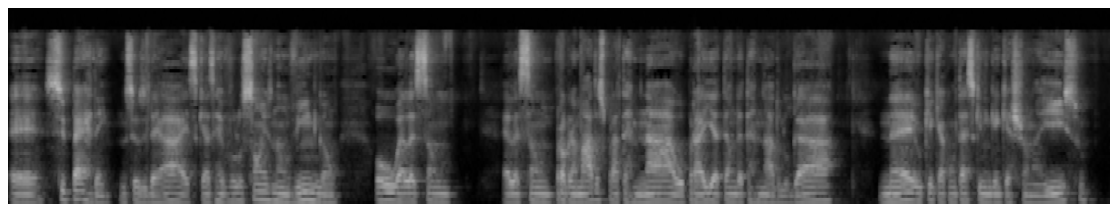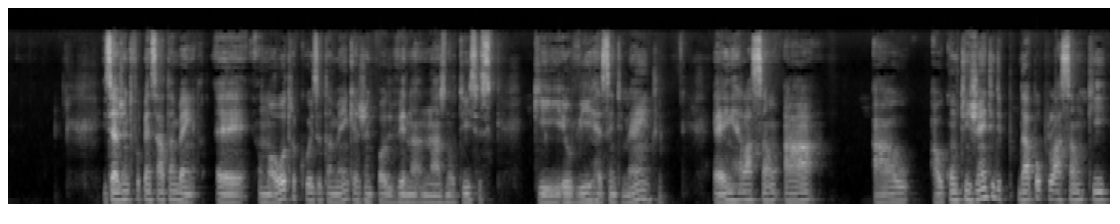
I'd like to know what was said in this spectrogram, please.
é, se perdem nos seus ideais, que as revoluções não vingam, ou elas são, elas são programadas para terminar, ou para ir até um determinado lugar, né? O que que acontece que ninguém questiona isso. E se a gente for pensar também, é, uma outra coisa também que a gente pode ver na, nas notícias que eu vi recentemente é em relação a, ao, ao contingente de, da população que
